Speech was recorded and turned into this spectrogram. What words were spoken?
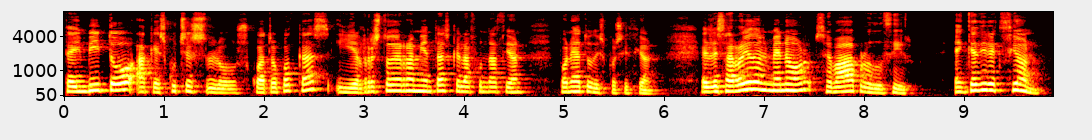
Te invito a que escuches los cuatro podcasts y el resto de herramientas que la Fundación pone a tu disposición. El desarrollo del menor se va a producir. ¿En qué dirección?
